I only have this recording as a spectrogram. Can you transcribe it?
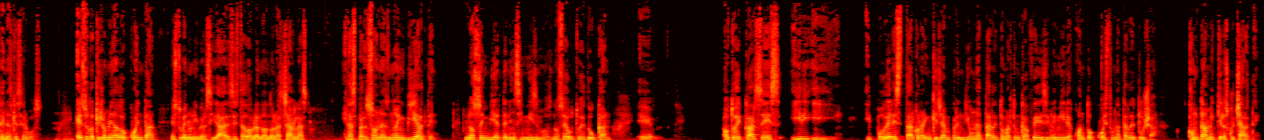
tenés que ser vos. Eso es lo que yo me he dado cuenta. Estuve en universidades, he estado hablando, dando las charlas, y las personas no invierten. No se invierten en sí mismos, no se autoeducan. Eh, autoeducarse es ir y, y poder estar con alguien que ya emprendió una tarde y tomarte un café y decirle, mira, ¿cuánto cuesta una tarde tuya? Contame, quiero escucharte.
